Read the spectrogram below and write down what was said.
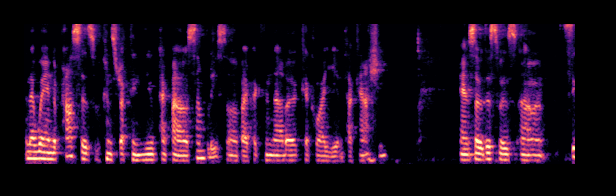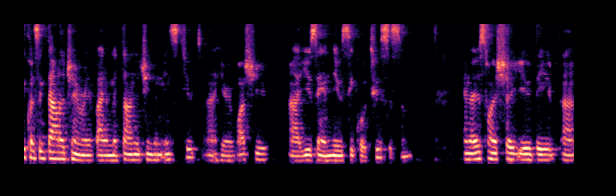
And then we're in the process of constructing new PacBio assemblies uh, by Pectinata, kikkawai, and takahashii. And so this was uh, sequencing data generated by the McDonnell Genome Institute uh, here in WashU uh, using a new Sequel II system. And I just want to show you the uh,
